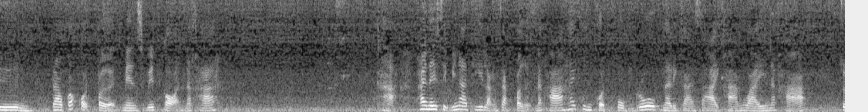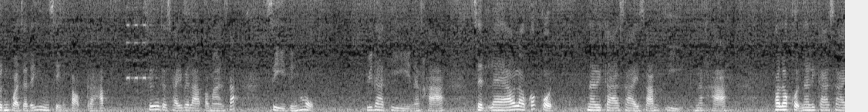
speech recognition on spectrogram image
อื่นเราก็กดเปิด Main Switch ก่อนนะคะ ภายใน 10 วินาทีหลังจากเปิดนะคะ ให้คุณกดปุ่มรูปนาฬิกาทรายค้างไว้นะคะ จนกว่าจะได้ยินเสียงตอบรับ ซึ่งจะใช้เวลาประมาณสัก 4-6 วินาทีนะคะ เสร็จแล้วเราก็กดนาฬิกาทรายซ้ำอีกนะคะ พอเรากดนาฬิกาทราย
